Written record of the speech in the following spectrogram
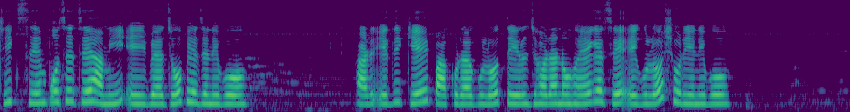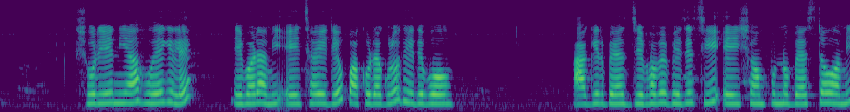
ঠিক সেম প্রসেসে আমি এই ব্যাজও ভেজে নেব। আর এদিকে পাকোড়াগুলো তেল ঝরানো হয়ে গেছে, এগুলো সরিয়ে নেব। সরিয়ে নেওয়া হয়ে গেলে এবার আমি এই সাইডেও পাকোড়াগুলো দিয়ে দেব। আগের ব্যাচ যেভাবে ভেজেছি, এই সম্পূর্ণ ব্যাচটাও আমি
